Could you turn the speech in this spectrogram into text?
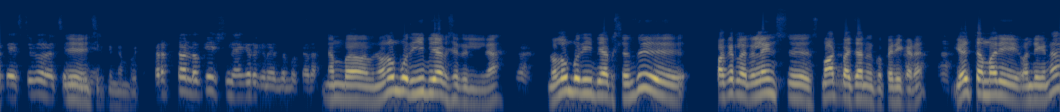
நம்ம கிட்ட. கரெக்டா லொகேஷன் எங்க இருக்குண்ணே நம்ம கடை நம்ம நொலம்பூர் இபி ஆஃபீஸ் இல்லைங்களா ஆ. நொலம்பூர் இபி ஆஃபீஸ்ல இருந்து பக்கத்துல ரிலையன்ஸ் ஸ்மார்ட் பஜார்னு இருக்கும் பெரிய கடை. ஏத்த மாதிரி வந்தீங்கன்னா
